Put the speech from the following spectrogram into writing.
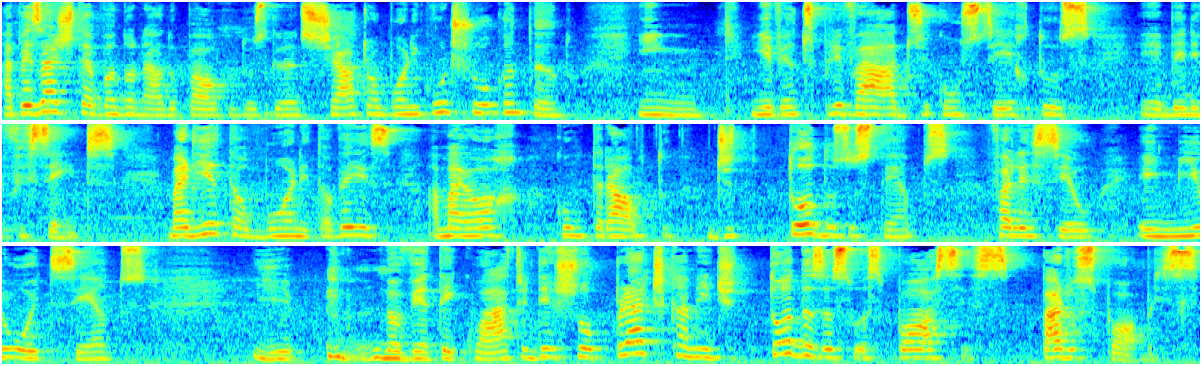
Apesar de ter abandonado o palco dos grandes teatros, Alboni continuou cantando em, em eventos privados e concertos eh, beneficentes. Maria Talboni, talvez a maior contralto de todos os tempos, faleceu em 1894 e deixou praticamente todas as suas posses para os pobres.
